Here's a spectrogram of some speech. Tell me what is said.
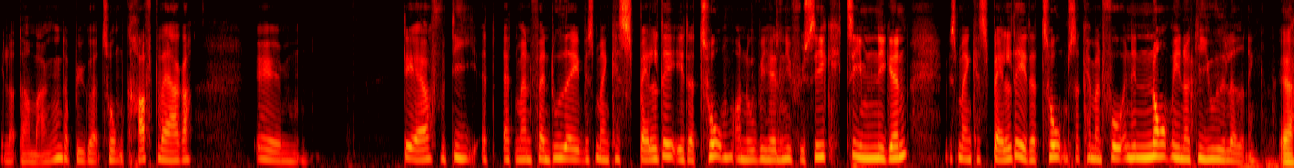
eller der er mange, der bygger atomkraftværker, øh, det er fordi, at, at man fandt ud af, hvis man kan spalte et atom, og nu er vi henne i fysiktimen igen, hvis man kan spalte et atom, så kan man få en enorm energiudladning. Ja.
